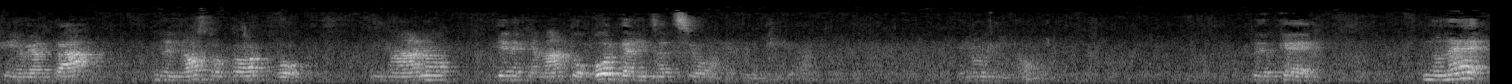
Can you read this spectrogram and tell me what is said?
che in realtà nel nostro corpo umano viene chiamato organizzazione e non io, perché non è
